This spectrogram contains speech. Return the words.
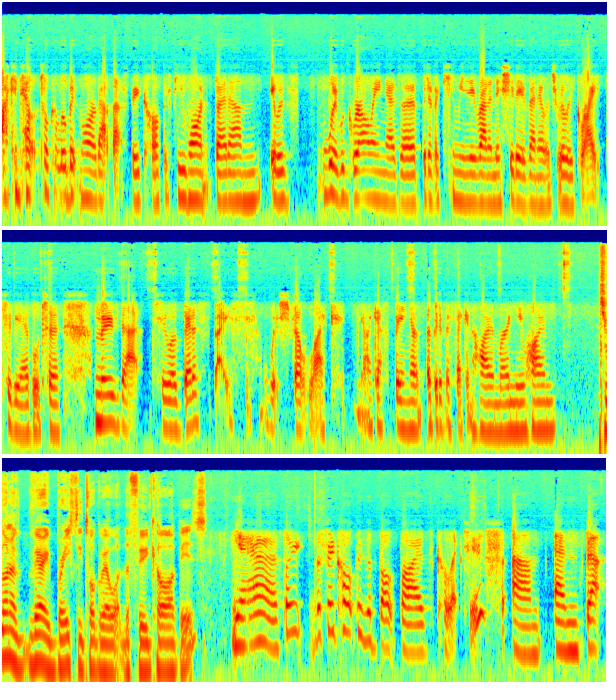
I can tell, talk a little bit more about that food co-op if you want, but um, it was we were growing as a bit of a community run initiative and it was really great to be able to move that to a better space which felt like I guess being a, a bit of a second home or a new home. Do you want to very briefly talk about what the food co-op is? Yeah, so the Food Co-op is a bulk buyers collective, um, and that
